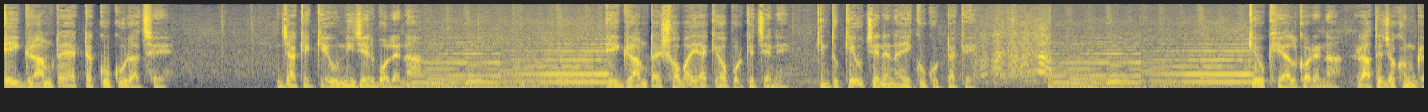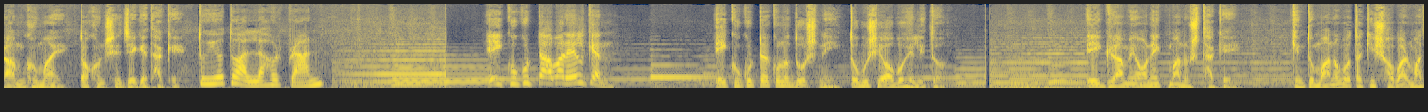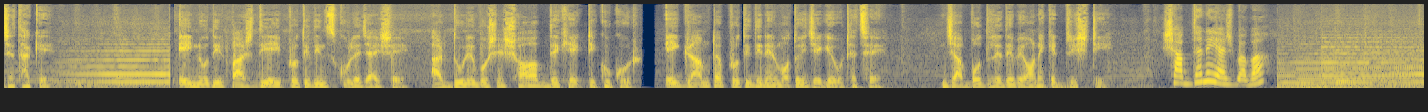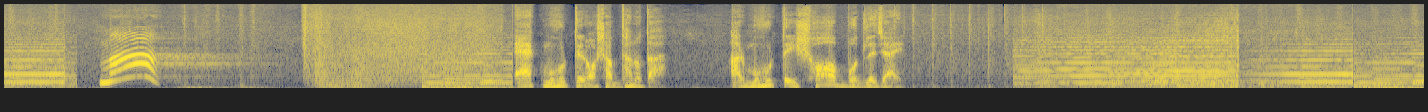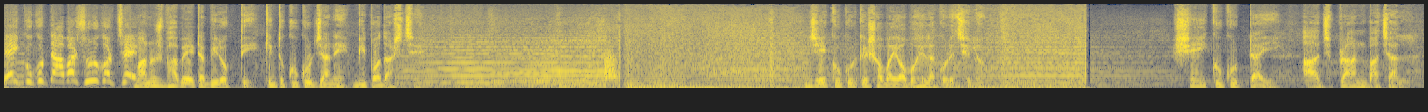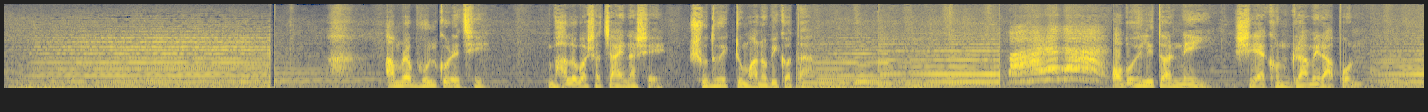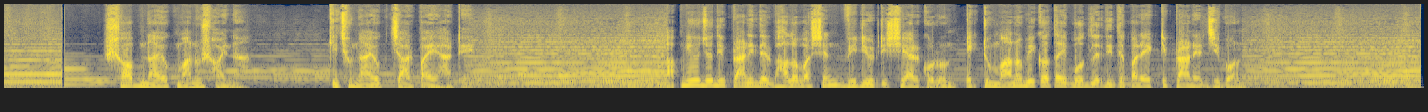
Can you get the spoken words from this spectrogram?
এই গ্রামটায় একটা কুকুর আছে যাকে কেউ নিজের বলে না। এই গ্রামটায় সবাই একে অপরকে চেনে কিন্তু কেউ চেনে না এই কুকুরটাকে। কেউ খেয়াল করে না রাতে যখন গ্রাম ঘুমায় তখন সে জেগে থাকে। তুইও তো আল্লাহর প্রাণ। এই কুকুরটা আবার এল কেন? এই কুকুরটার কোনো দোষ নেই তবু সে অবহেলিত। এই গ্রামে অনেক মানুষ থাকে কিন্তু মানবতা কি সবার মাঝে থাকে? এই নদীর পাশ দিয়েই প্রতিদিন স্কুলে যায় সে আর দূরে বসে সব দেখে একটি কুকুর। এই গ্রামটা প্রতিদিনের মতোই জেগে উঠেছে যা বদলে দেবে অনেকের দৃষ্টি। সাবধানেই আস বাবা। মা! এক মুহূর্তের অসাবধানতা আর মুহূর্তেই সব বদলে যায়। এই কুকুরটা আবার শুরু করছে। মানুষ ভাবে এটা বিরক্তি কিন্তু কুকুর জানে বিপদ আসছে। যে কুকুরকে সবাই অবহেলা করেছিল সেই কুকুরটাই আজ প্রাণ বাঁচাল। আমরা ভুল করেছি। ভালোবাসা চায় না সে শুধু একটু মানবিকতা। অবহেলিত আর নেই সে এখন গ্রামের আপন। সব নায়ক মানুষ হয় না। কিছু নায়ক চার পায়ে হাঁটে। আপনিও যদি প্রাণীদের ভালোবাসেন, ভিডিওটি শেয়ার করুন। একটু মানবিকতাই বদলে দিতে পারে একটি প্রাণের জীবন।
